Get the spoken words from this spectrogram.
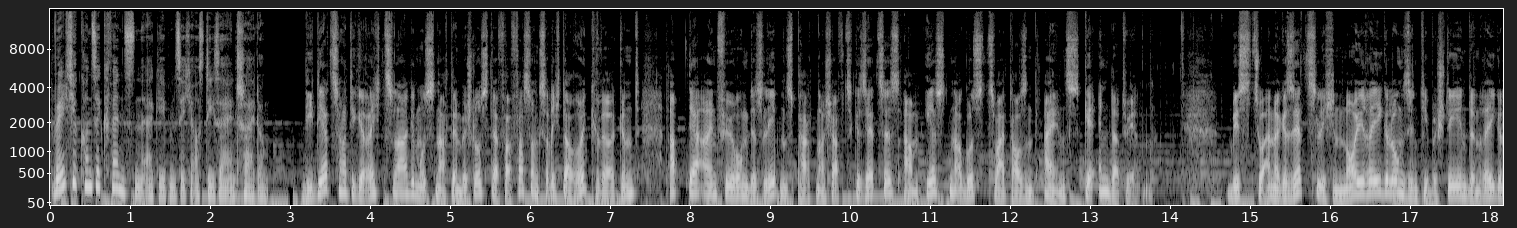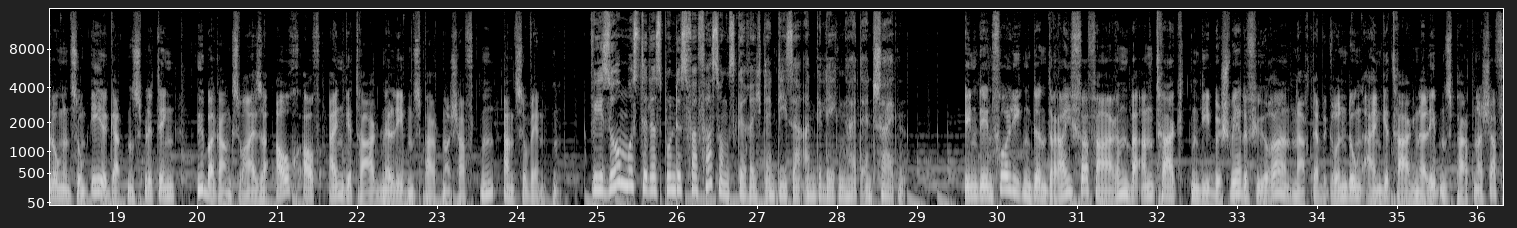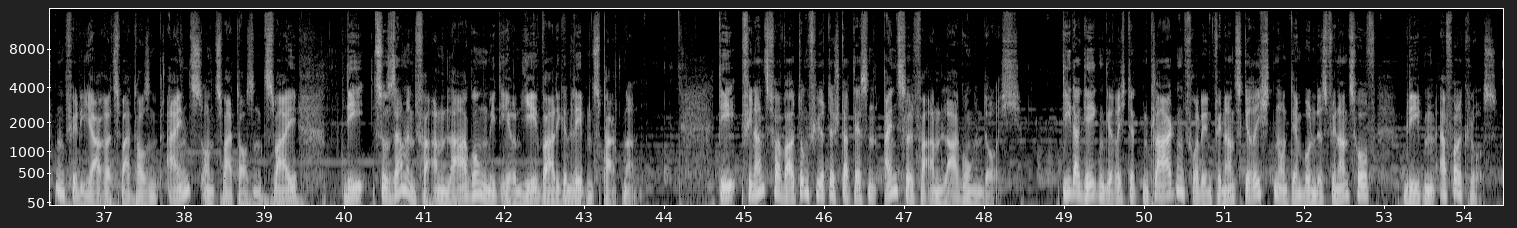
Welche Konsequenzen ergeben sich aus dieser Entscheidung? Die derzeitige Rechtslage muss nach dem Beschluss der Verfassungsrichter rückwirkend ab der Einführung des Lebenspartnerschaftsgesetzes am 1. August 2001 geändert werden. Bis zu einer gesetzlichen Neuregelung sind die bestehenden Regelungen zum Ehegattensplitting übergangsweise auch auf eingetragene Lebenspartnerschaften anzuwenden. Wieso musste das Bundesverfassungsgericht in dieser Angelegenheit entscheiden? In den vorliegenden drei Verfahren beantragten die Beschwerdeführer nach der Begründung eingetragener Lebenspartnerschaften für die Jahre 2001 und 2002 die Zusammenveranlagung mit ihren jeweiligen Lebenspartnern. Die Finanzverwaltung führte stattdessen Einzelveranlagungen durch. Die dagegen gerichteten Klagen vor den Finanzgerichten und dem Bundesfinanzhof blieben erfolglos.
